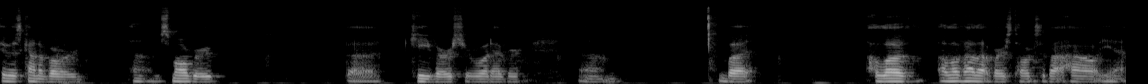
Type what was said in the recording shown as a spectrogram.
It was kind of our um, small group uh, key verse or whatever. Um, but I love I love how that verse talks about how you know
